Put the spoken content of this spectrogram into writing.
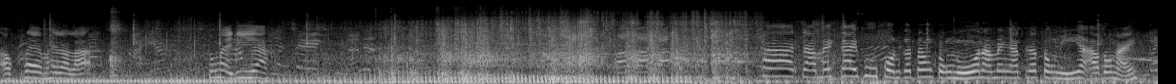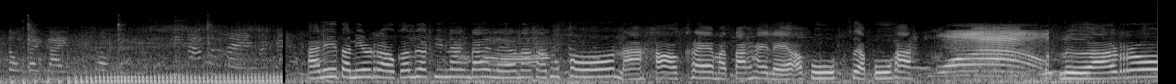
เอาแคร่มาให้เราละ ตรงไหนดีอะไปไปไปถ้าจะไม่ใกล้ผู้ค นก็ต้องตรงนู้นนะไม่งั้นก็ตรงนี้อะเอาตรงไหนไม่ตรงไกลๆหนูชอบมีน้ำมันแรงนะอันนี้ตอนนี้เราก็เลือกที่นั่งได้แล้วนะคะ ทุกคนอะเขาเอาแคร่มาตั้งให้แล้วเอาปูเสือปูค่ะ ว้าวเหลือร่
